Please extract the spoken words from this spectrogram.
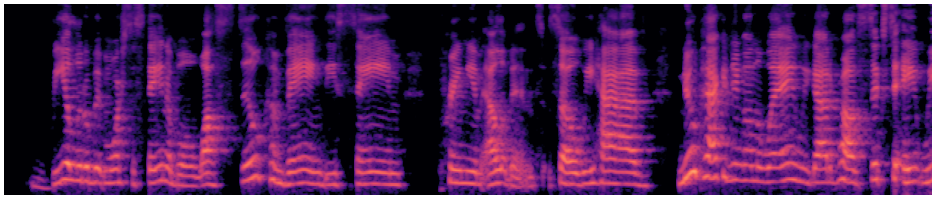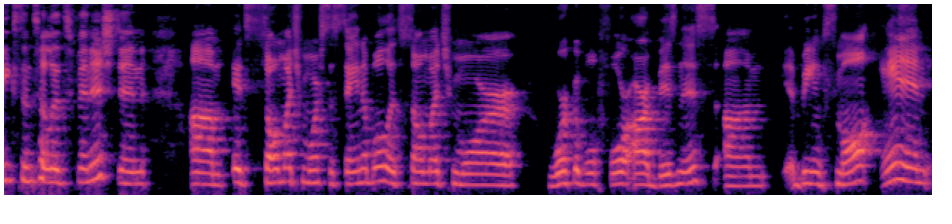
be a little bit more sustainable while still conveying these same premium elements. So we have new packaging on the way. We got about six to eight weeks until it's finished, and um, it's so much more sustainable. It's so much more workable for our business, um, being small and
